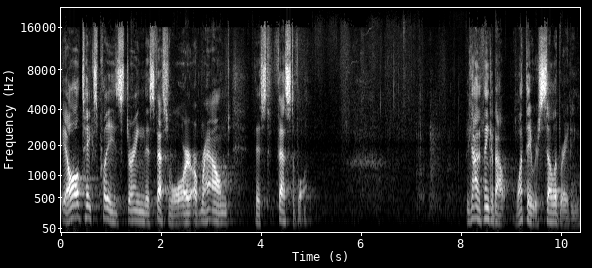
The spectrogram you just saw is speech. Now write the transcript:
It all takes place during this festival or around this festival. We got to think about what they were celebrating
